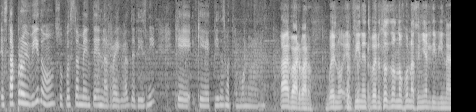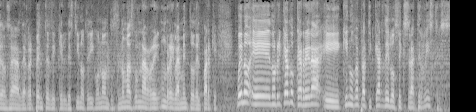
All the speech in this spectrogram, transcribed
está prohibido supuestamente en las reglas de Disney que, que pidas matrimonio. Ah, bárbaro. Bueno, en fin, pero entonces no, fue una señal divina, o sea, de repente de que el destino te dijo no, entonces nomás fue una un reglamento del parque. Bueno, eh, don Ricardo Carrera, eh, ¿quién nos va a platicar de los extraterrestres?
